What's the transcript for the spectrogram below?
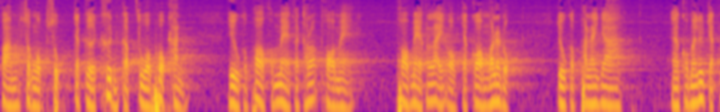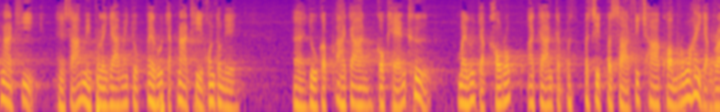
ความสงบสุขจะเกิดขึ้นกับตัวพวกท่าน อยู่กับพ่อกับแม่ก็ทะเลาะพ่อแม่ พ่อแม่ก็ไล่ออกจากกองมรดก อยู่กับภรรยาก็ไม่รู้จักหน้าที่สามีภรรยาไม่จุกไม่รู้จักหน้าที่คนตนเอง อยู่กับอาจารย์ก็แข็งทื่อ ไม่รู้จักเคารพอาจารย์จะประสิทธิ์ประสาทวิชาความรู้ให้อย่างไร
